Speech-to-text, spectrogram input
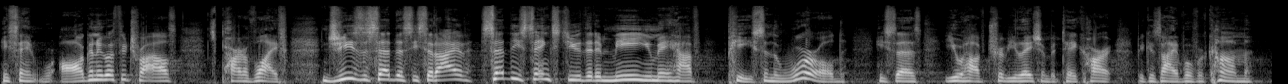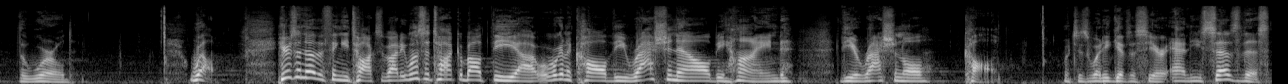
he's saying, we're all going to go through trials. It's part of life. Jesus said this. He said, I have said these things to you that in me you may have peace. In the world, he says, you have tribulation, but take heart because I have overcome the world. Well, Here's another thing he talks about. He wants to talk about the uh, what we're going to call the rationale behind the irrational call which is what he gives us here. And he says this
